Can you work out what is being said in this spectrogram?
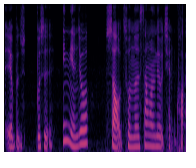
也不是不是一年就少存了三万六千块，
